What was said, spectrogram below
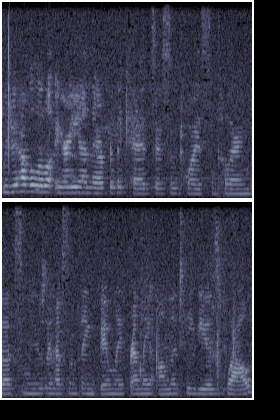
We do have a little area in there for the kids. There's some toys, some coloring books, and we usually have something family friendly on the TV as well.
